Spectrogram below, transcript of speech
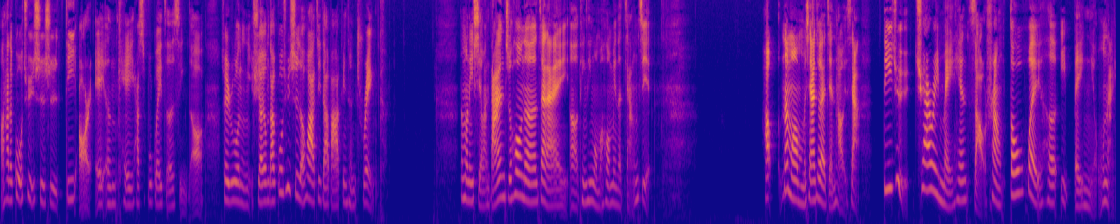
啊，它的过去式是 d r a n k，它是不规则型的哦。所以如果你需要用到过去式的话，记得要把它变成 drink。那么你写完答案之后呢，再来呃听听我们后面的讲解。好，那么我们现在就来检讨一下第一句：Cherry 每天早上都会喝一杯牛奶。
